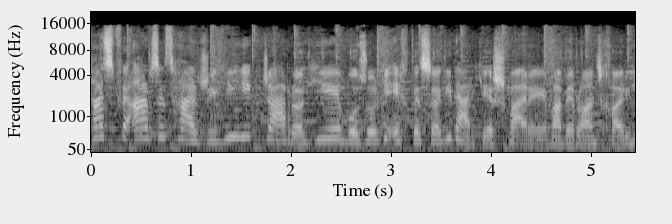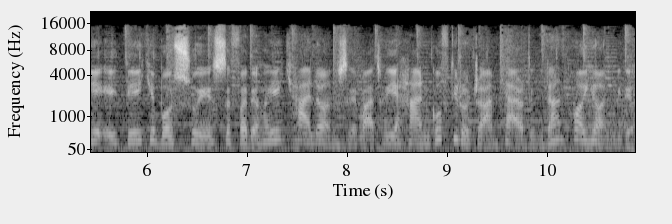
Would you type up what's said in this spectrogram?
حذف ارز ترجیحی یک جراحی بزرگ اقتصادی در کشوره و به رانتخاری عده‌ای که با سوء استفاده های کلان ثروت های هنگفتی رو جمع کرده بودن پایان میده.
